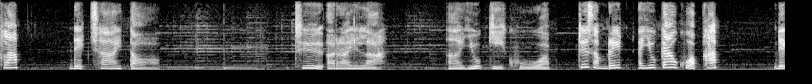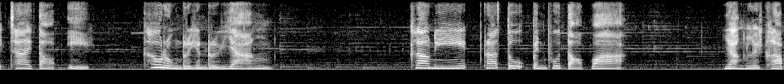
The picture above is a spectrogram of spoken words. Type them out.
ครับ เด็กชายตอบ ชื่ออะไรล่ะ อายุกี่ขวบ ชื่อสำริดอายุเก้าขวบครับ เด็กชายตอบอีก เข้าโรงเรียนหรือยัง คราวนี้พระตุเป็นผู้ตอบว่า ยังเลยครับ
